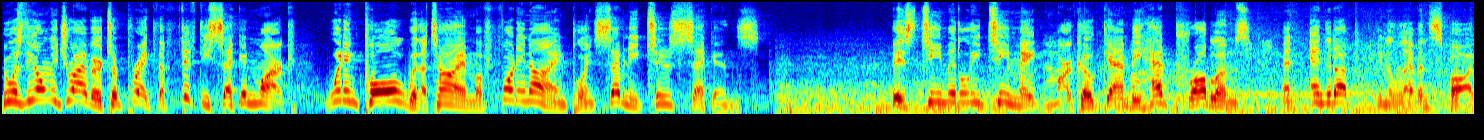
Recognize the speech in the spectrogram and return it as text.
who was the only driver to break the 50 second mark, winning pole with a time of 49.72 seconds. His Team Italy teammate Marco Gambi had problems and ended up in 11th spot.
